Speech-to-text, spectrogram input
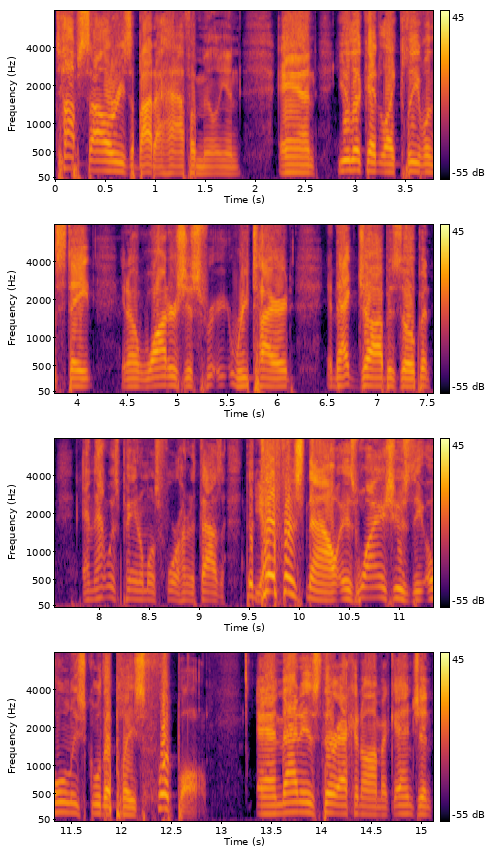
Top salary is about a half a million. And you look at like Cleveland State, you know, Waters just re- retired, and that job is open, and that was paying almost four hundred thousand. The Yeah. difference now is YSU is the only school that plays football, and that is their economic engine,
